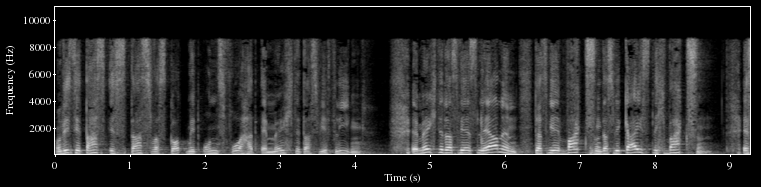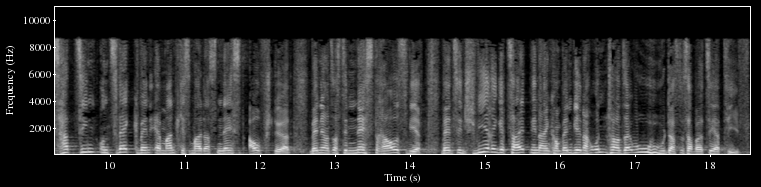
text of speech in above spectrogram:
Und wisst ihr, das ist das, was Gott mit uns vorhat. Er möchte, dass wir fliegen. Er möchte, dass wir es lernen, dass wir wachsen, dass wir geistlich wachsen. Es hat Sinn und Zweck, wenn er manches Mal das Nest aufstört, wenn er uns aus dem Nest rauswirft, wenn es in schwierige Zeiten hineinkommt, wenn wir nach unten schauen und sagen, uh, das ist aber sehr tief.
